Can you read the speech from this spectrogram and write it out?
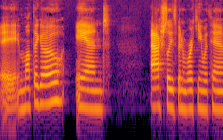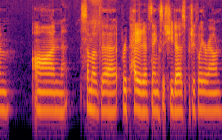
a month ago, and Ashley's been working with him on some of the repetitive things that she does, particularly around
